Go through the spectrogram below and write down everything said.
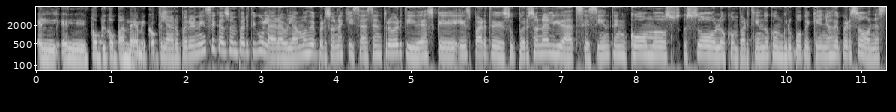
el, tópico pandémico. Claro, pero en ese caso en particular hablamos de personas quizás introvertidas que es parte de su personalidad, se sienten cómodos solos compartiendo con grupos pequeños de personas,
